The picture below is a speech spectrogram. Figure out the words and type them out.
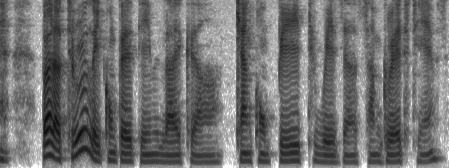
but a truly competitive team like uh, can compete with uh, some great teams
